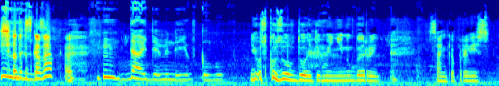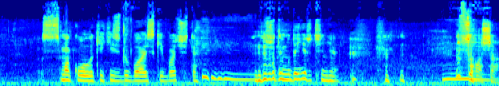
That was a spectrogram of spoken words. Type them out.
Що ти сказав? Дайте мені юбку. Я сказав, дайте мені, ну бери. Санька привіз смаколик якийсь дубайський, бачите? Ну що ти йому даєш чи ні? Ну, Саша.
